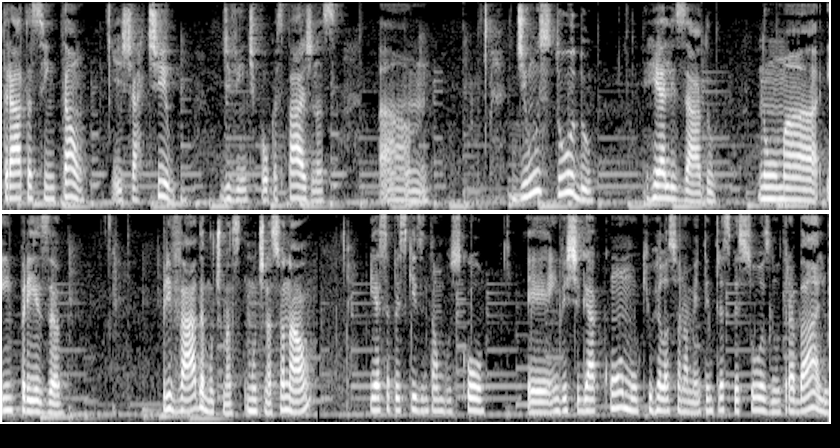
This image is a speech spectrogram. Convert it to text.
Trata-se então este artigo de 20 e poucas páginas um, de um estudo realizado numa empresa privada multinacional e essa pesquisa então buscou é, investigar como que o relacionamento entre as pessoas no trabalho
